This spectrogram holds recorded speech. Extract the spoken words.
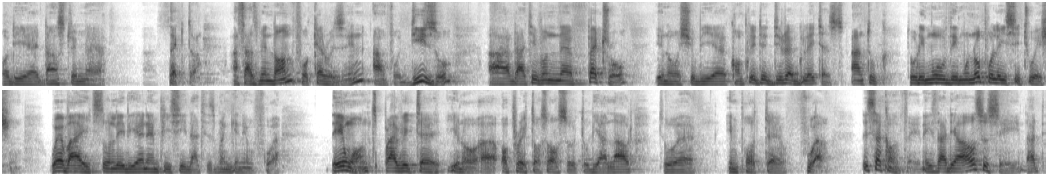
of the uh, downstream uh, sector, as has been done for kerosene and for diesel, uh, that even uh, petrol, you know, should be uh, completely deregulated and to, to remove the monopoly situation whereby it's only the NNPC that is bringing in fuel. They want private, uh, you know, uh, operators also to be allowed to uh, import fuel. The second thing is that they are also saying that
